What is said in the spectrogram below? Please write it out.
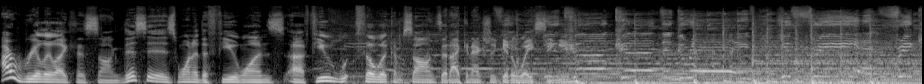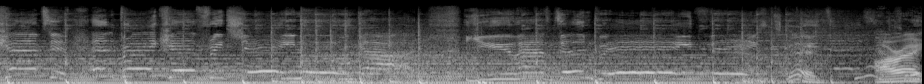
I really like this song. This is one of the few ones, uh, few Phil Wickham songs that I can actually get away singing. conquered the grave. You free every captive and break every chain. Oh God, you have done great things. It's good. All right.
